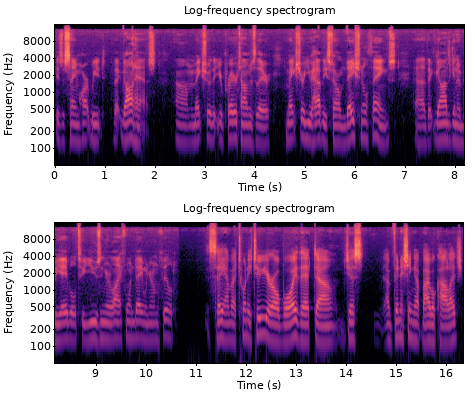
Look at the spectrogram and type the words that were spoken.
is the same heartbeat that God has. Um, make sure that your prayer time is there. Make sure you have these foundational things uh, that God's going to be able to use in your life one day when you're on the field say I'm a 22 year old boy that uh, just I'm finishing up Bible college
